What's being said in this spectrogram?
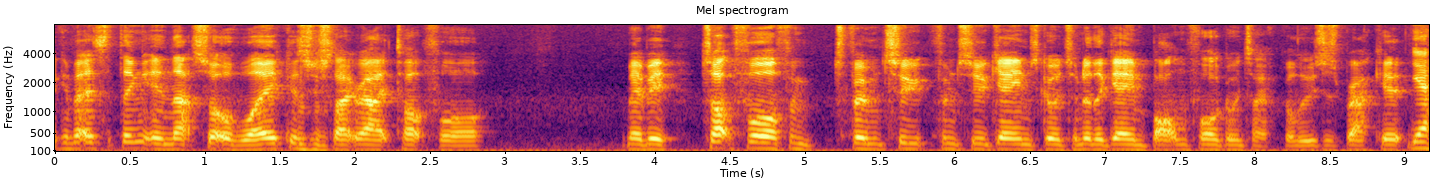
competitive thing in that sort of way because Mm-hmm. just like right top four, maybe top four from from two from two games going to another game, bottom four going to like a losers bracket. Yeah.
